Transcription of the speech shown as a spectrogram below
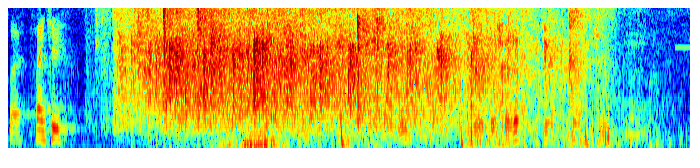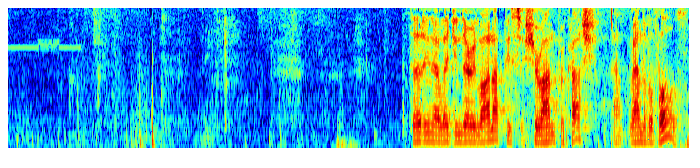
so thank you. Thank you. 13 in our legendary lineup is Sharan Prakash. Uh, round of applause.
